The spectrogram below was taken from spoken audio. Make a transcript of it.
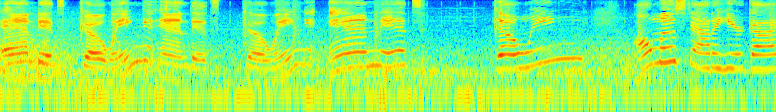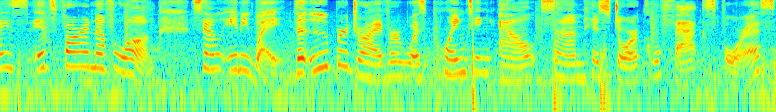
and it's going, and it's going, and it's going almost out of here, guys. It's far enough along. So, anyway, the Uber driver was pointing out some historical facts for us,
